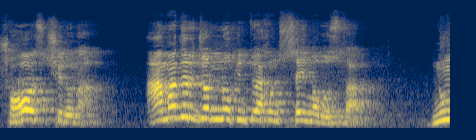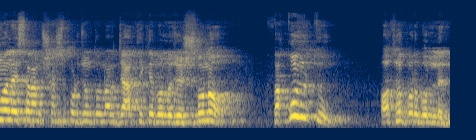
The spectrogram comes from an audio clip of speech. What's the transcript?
সহজ ছিল না। আমাদের জন্য কিন্তু এখন সেম অবস্থা। নূ আলাইসালাম শেষ পর্যন্ত ওনার জাতিকে বলল যে, শোনো। ফাকুলতু অথপর বললেন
